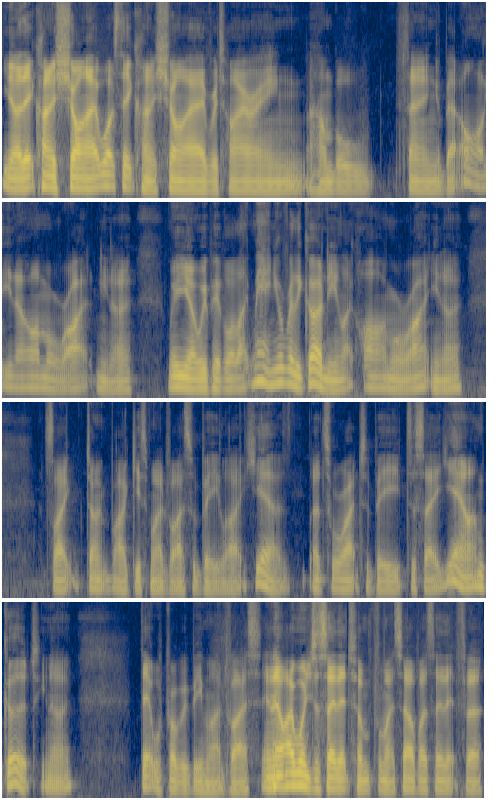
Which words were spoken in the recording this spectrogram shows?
you know, that kind of shy. What's that kind of shy, retiring, humble thing about? Oh, you know, I'm all right, you know. We, you know, where people are like, man, you're really good, and you're like, oh, I'm all right, you know. It's like, don't. I guess my advice would be like, yeah, that's all right to be to say, yeah, I'm good, you know. That would probably be my advice, and I wouldn't just say that for, for myself. I say that for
